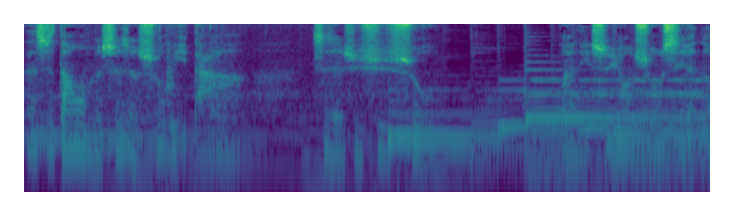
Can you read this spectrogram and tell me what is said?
但是当我们试着梳理它，试着去叙述，不管你是用书写呢，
